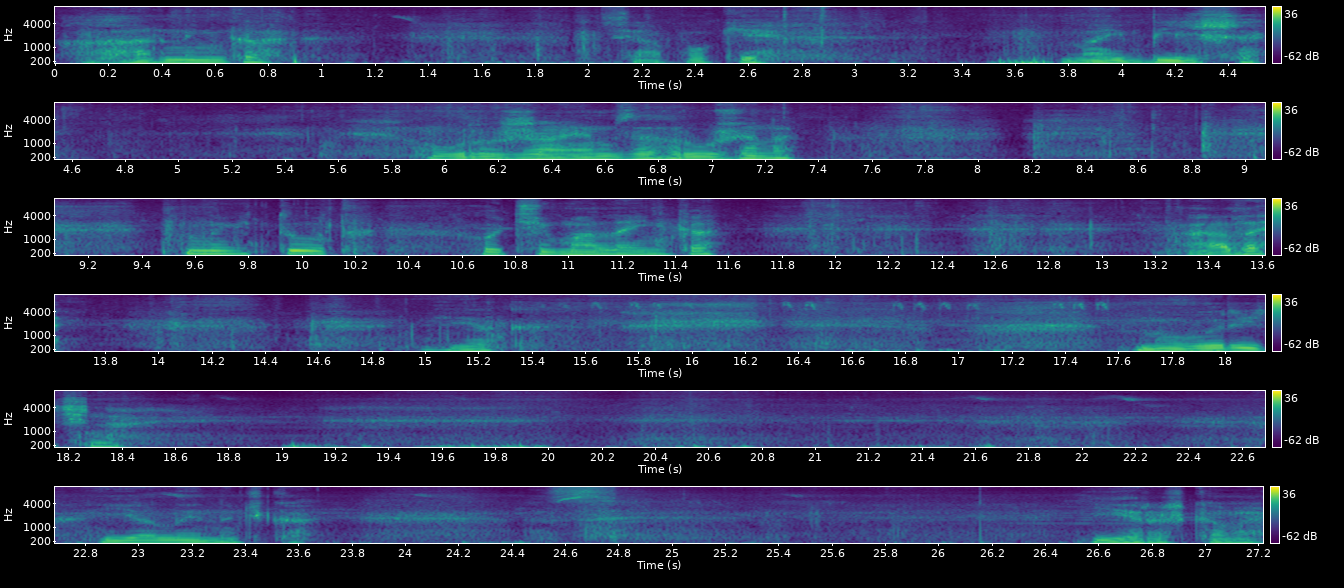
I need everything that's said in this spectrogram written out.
Гарненька. Ця поки найбільше урожаєм загружена. Ну і тут, хоч і маленька, але як новорічна ялиночка з іграшками.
